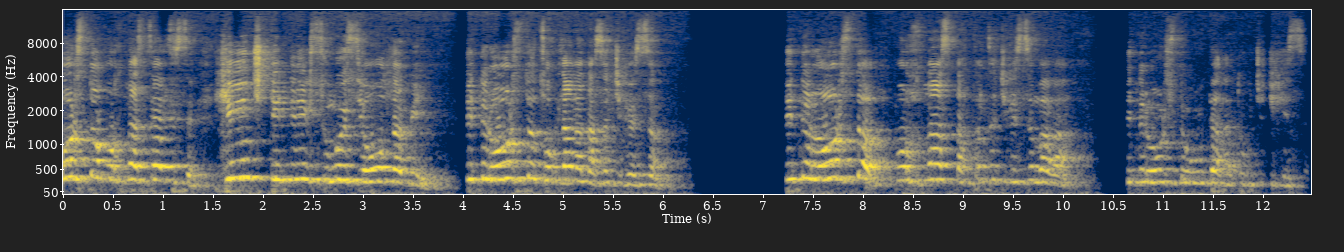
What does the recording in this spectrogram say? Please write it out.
өөрсдөө бурхнаас зайлссан хинч тэднийг сүмөөс явуулаагүй бид нар өөрсдөө цуглаанаа дасалж ихэлсэн. Бид нар өөрсдөө бурхнаас татгалзаж ихэлсэн байгаа. Бид нар өөрсдөө үүдээ түгжиж ихэлсэн.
